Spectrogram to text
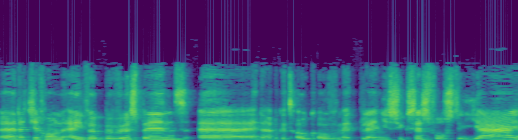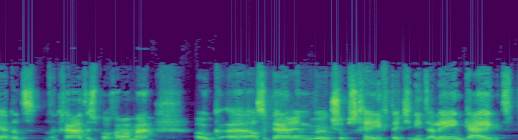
Uh, dat je gewoon even bewust bent. Uh, en daar heb ik het ook over met Plan Je Succesvolste Jaar. Ja, dat is een gratis programma. Maar ook uh, als ik daar in workshops geef. Dat je niet alleen kijkt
